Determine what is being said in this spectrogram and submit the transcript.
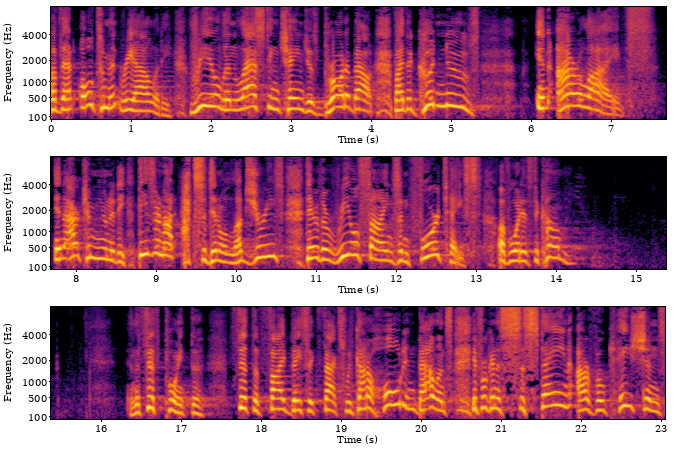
of that ultimate reality, real and lasting changes brought about by the good news in our lives, in our community. These are not accidental luxuries, they're the real signs and foretaste of what is to come. And the fifth point, the fifth of five basic facts, we've got to hold in balance if we're going to sustain our vocations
